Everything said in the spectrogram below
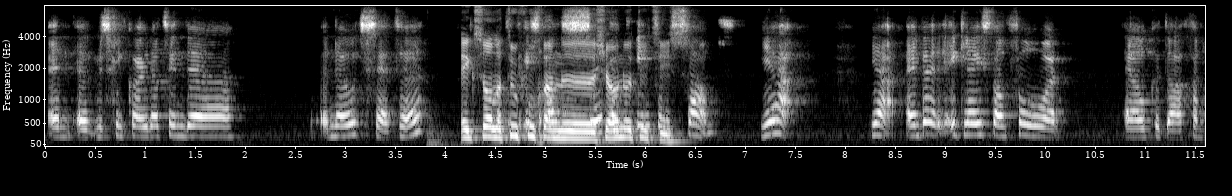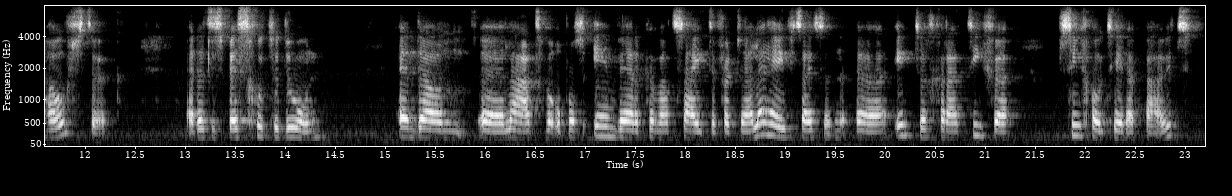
en uh, misschien kan je dat in de notes zetten. Ik zal het toevoegen aan de shownotities. Interessant. Ja, ja. en ik lees dan voor elke dag een hoofdstuk. Dat is best goed te doen. En dan uh, laten we op ons inwerken wat zij te vertellen heeft. Zij is een uh, integratieve psychotherapeut.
